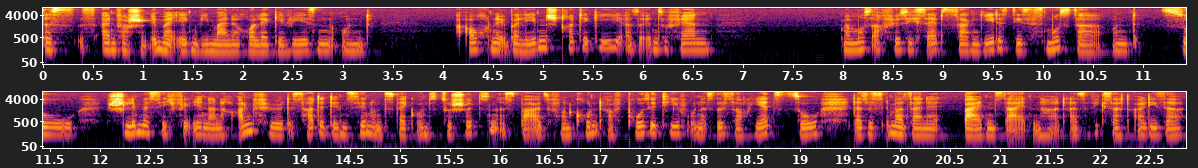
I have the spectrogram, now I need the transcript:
Das ist einfach schon immer irgendwie meine Rolle gewesen und auch eine Überlebensstrategie. Also insofern, man muss auch für sich selbst sagen, jedes dieses Muster und so schlimm es sich für ihn danach anfühlt, es hatte den Sinn und Zweck, uns zu schützen. Es war also von Grund auf positiv und es ist auch jetzt so, dass es immer seine beiden Seiten hat. Also wie gesagt, all dieser,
